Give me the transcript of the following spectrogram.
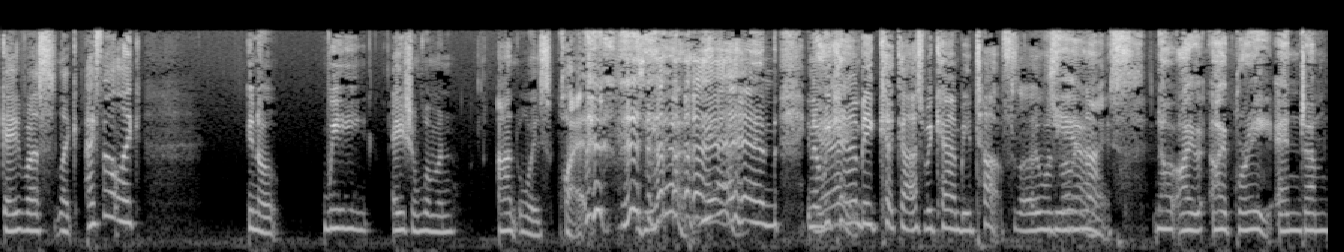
gave us like I felt like, you know, we Asian women aren't always quiet. Yeah, and you know we Yeah. can be kick-ass, we can be tough. So it was really nice. No, I, I agree. And um,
